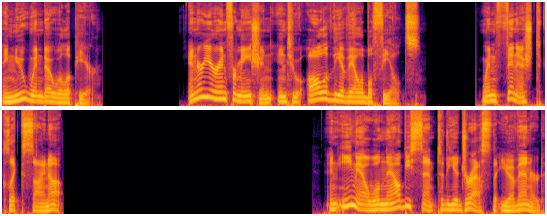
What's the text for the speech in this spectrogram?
a new window will appear. Enter your information into all of the available fields. When finished, click Sign Up. An email will now be sent to the address that you have entered.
